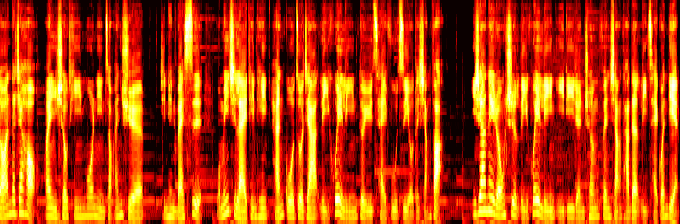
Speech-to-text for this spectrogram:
早安，大家好，欢迎收听 Morning 早安学。今天礼拜四，我们一起来听听韩国作家李慧玲对于财富自由的想法。以下内容是李慧玲以第一人称分享她的理财观点。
